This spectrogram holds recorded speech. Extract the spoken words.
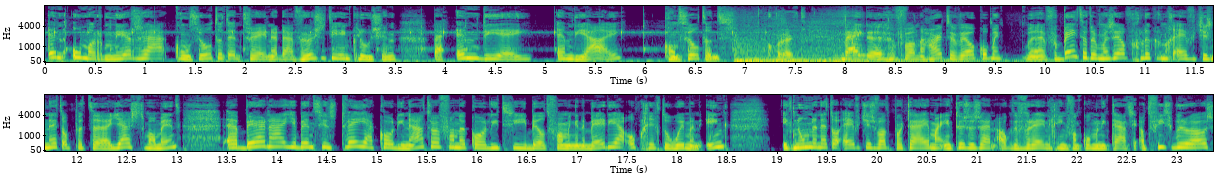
En Omar Mirza, consultant en trainer Diversity Inclusion bij MDA, MDI Consultants. Correct. Beide van harte welkom. Ik uh, verbeterde mezelf gelukkig nog eventjes net op het uh, juiste moment. Uh, Berna, je bent sinds twee jaar coördinator van de coalitie Beeldvorming in de Media, opgericht door Women Inc. Ik noemde net al eventjes wat partijen, maar intussen zijn ook de Vereniging van Communicatieadviesbureaus,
